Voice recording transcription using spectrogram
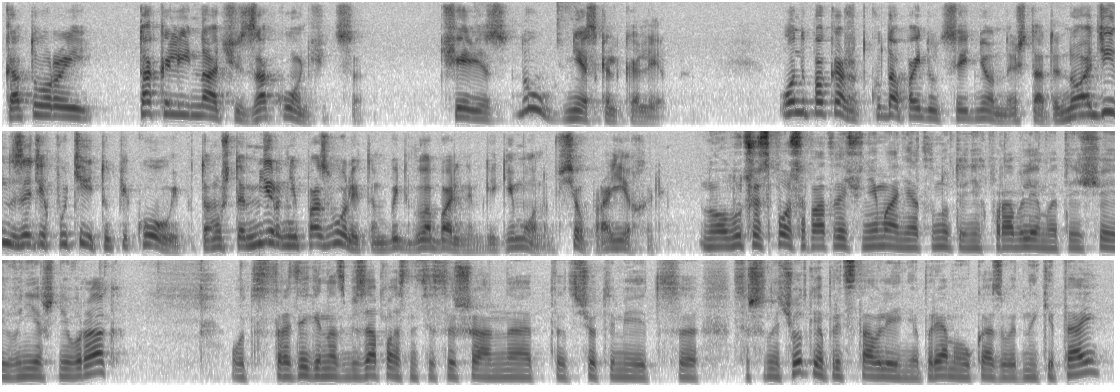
который так или иначе закончится через ну, несколько лет, он и покажет, куда пойдут Соединенные Штаты. Но один из этих путей тупиковый, потому что мир не позволит им быть глобальным гегемоном. Все, проехали. Но лучший способ отвлечь внимание от внутренних проблем – это еще и внешний враг. Вот стратегия нацбезопасности США на этот счет имеет э, совершенно четкое представление, прямо указывает на Китай –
